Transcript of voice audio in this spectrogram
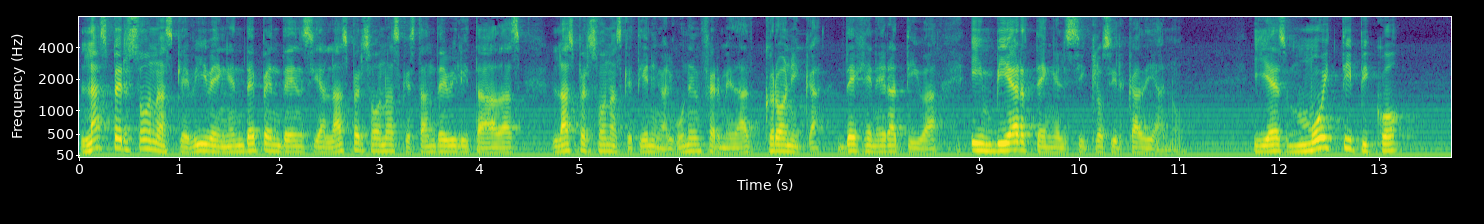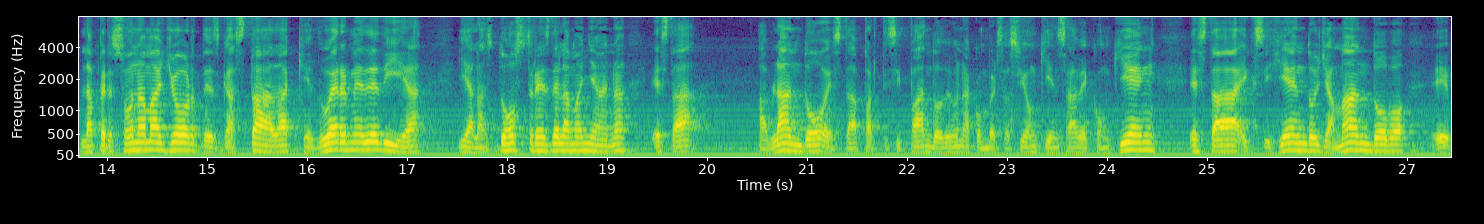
las personas que viven en dependencia, las personas que están debilitadas, las personas que tienen alguna enfermedad crónica degenerativa, invierten el ciclo circadiano. Y es muy típico la persona mayor desgastada que duerme de día y a las 2, 3 de la mañana está hablando, está participando de una conversación, quién sabe con quién, está exigiendo, llamando, eh,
